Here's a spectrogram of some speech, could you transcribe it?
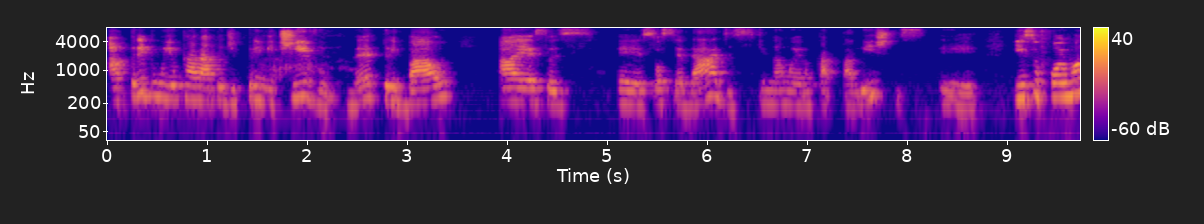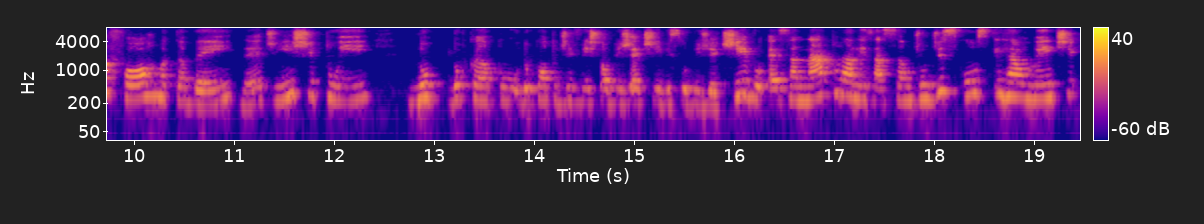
atribuir o caráter de primitivo, né, tribal, a essas é, sociedades que não eram capitalistas, é, isso foi uma forma também né, de instituir no, do campo, do ponto de vista objetivo e subjetivo, essa naturalização de um discurso que realmente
